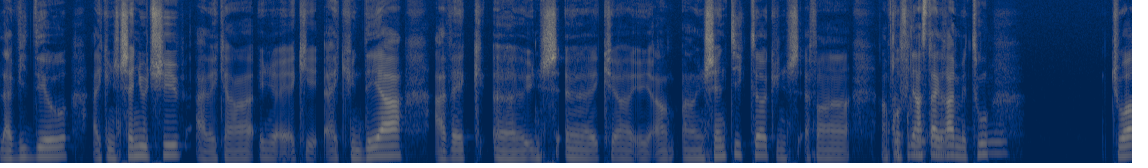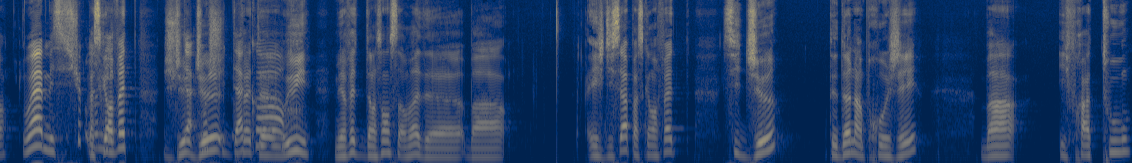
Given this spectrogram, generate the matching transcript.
la vidéo, avec une chaîne YouTube, avec, un, une, avec, avec une DA, avec, euh, une, euh, avec, euh, un- un- une chaîne TikTok, une, enfin, un profil Instagram et tout, tu vois? ouais mais c'est sûr Parce qu'en fait, je je suis en fait, euh, d'accord. oui, oui, mais en fait, dans le sens en mode, euh, bah, et je dis ça parce qu'en fait, si Dieu te donne un projet, bah, il fera tout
